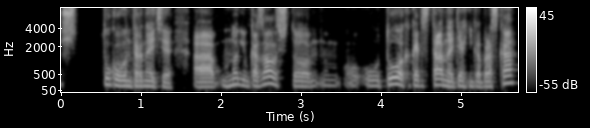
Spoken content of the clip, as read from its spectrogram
штуку в интернете. А, многим казалось, что у, Туа какая-то странная техника броска,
